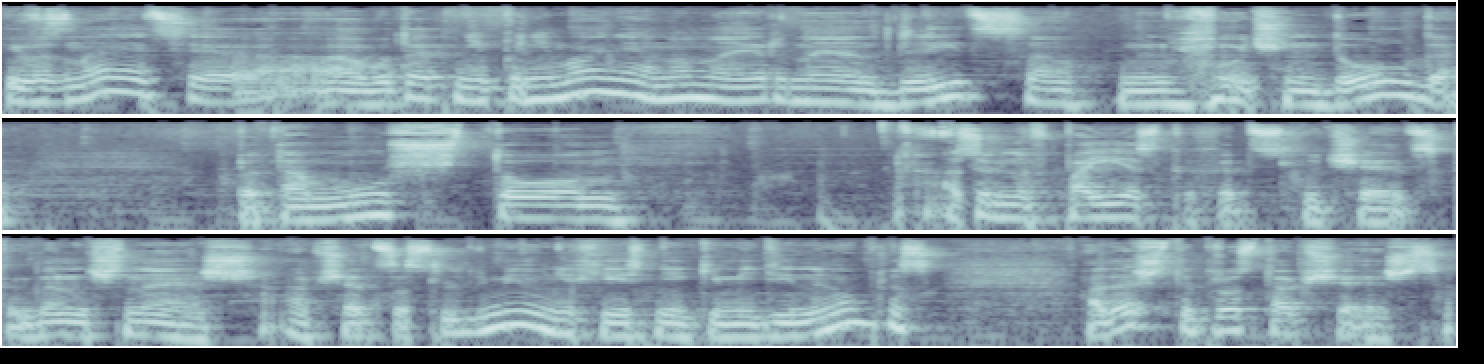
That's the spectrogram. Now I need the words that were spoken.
И вы знаете, а, вот это непонимание, оно, наверное, длится у меня очень долго, потому что Особенно в поездках это случается, когда начинаешь общаться с людьми, у них есть некий медийный образ, а дальше ты просто общаешься.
